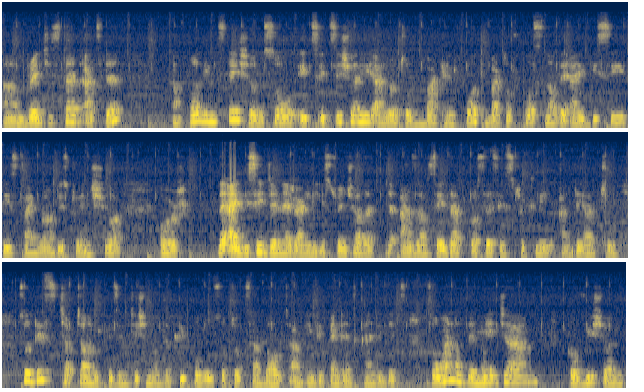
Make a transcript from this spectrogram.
um, registered at the uh, polling station. So it's it's usually a lot of back and forth but of course now the IEBC this time round is to ensure or the IEBC generally is to ensure that the, as I've said that process is strictly adhered to. So this chapter on representation of the people also talks about um, independent candidates. So one of the major provision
